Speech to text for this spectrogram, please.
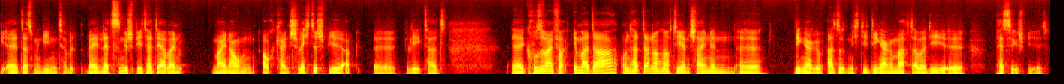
äh, dass man gegen den letzten gespielt hat, der aber in meinen Augen auch kein schlechtes Spiel abgelegt äh, hat. Äh, Kruse war einfach immer da und hat dann auch noch die entscheidenden äh, Dinger, also nicht die Dinger gemacht, aber die äh, Pässe gespielt.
